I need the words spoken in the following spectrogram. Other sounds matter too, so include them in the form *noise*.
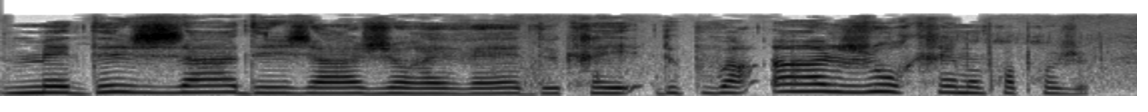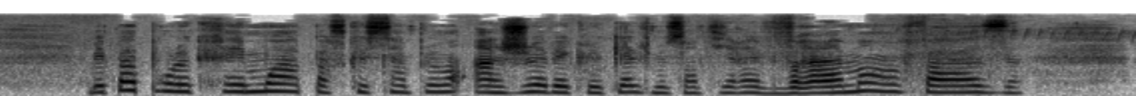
Mais déjà, déjà, je rêvais de créer, de pouvoir un jour créer mon propre jeu. Mais pas pour le créer moi, parce que simplement un jeu avec lequel je me sentirais vraiment en phase,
